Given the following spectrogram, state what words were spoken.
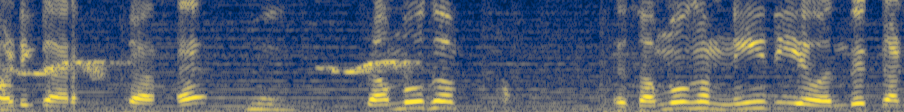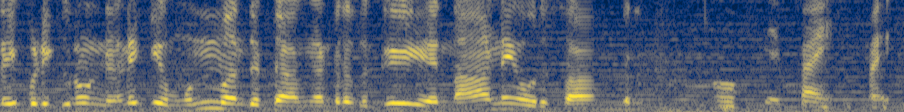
படிக்க ஆரம்பிச்சாங்க. ம் சமூகம் சமூகம் நீதியை வந்து கடைபிடிக்கணும்னு நினைக்க முன் வந்துட்டாங்கன்றதுக்கு நானே ஒரு சான்று. Okay fine fine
